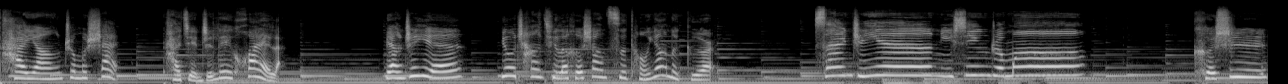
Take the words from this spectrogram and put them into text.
太阳这么晒，他简直累坏了。两只眼又唱起了和上次同样的歌儿：“三只眼，你醒着吗？”可是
